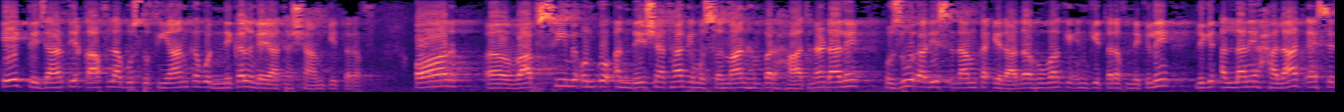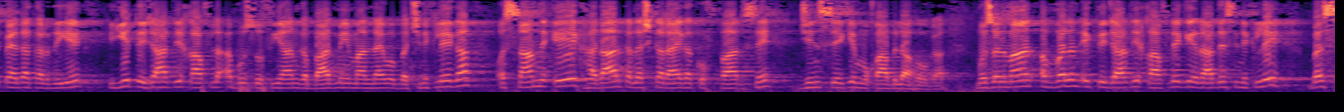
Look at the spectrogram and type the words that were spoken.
ایک تجارتی قافلہ ابو سفیان کا وہ نکل گیا تھا شام کی طرف۔ اور واپسی میں ان کو اندیشہ تھا کہ مسلمان ہم پر ہاتھ نہ ڈالیں۔ حضور علیہ السلام کا ارادہ ہوا کہ ان کی طرف نکلیں، لیکن اللہ نے حالات ایسے پیدا کر دیے کہ یہ تجارتی قافلہ ابو سفیان کا بعد میں ایمان لائے وہ بچ نکلے گا اور سامنے ایک ہزار کا لشکر آئے گا کفار سے، جن سے کہ مقابلہ ہوگا۔ مسلمان اول ایک تجارتی قافلے کے ارادے سے نکلے، بس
